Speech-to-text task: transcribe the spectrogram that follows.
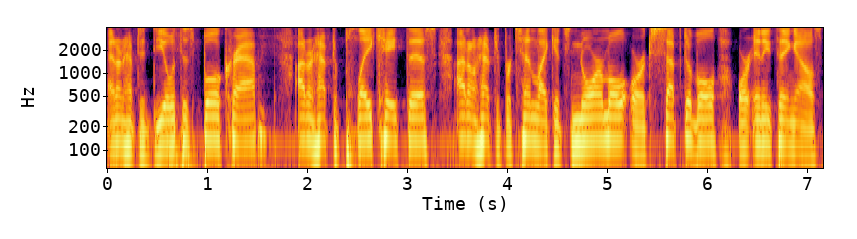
I don't have to deal with this bull crap. I don't have to placate this. I don't have to pretend like it's normal or acceptable or anything else.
